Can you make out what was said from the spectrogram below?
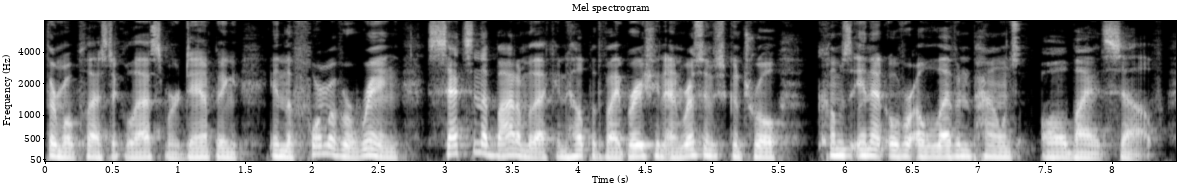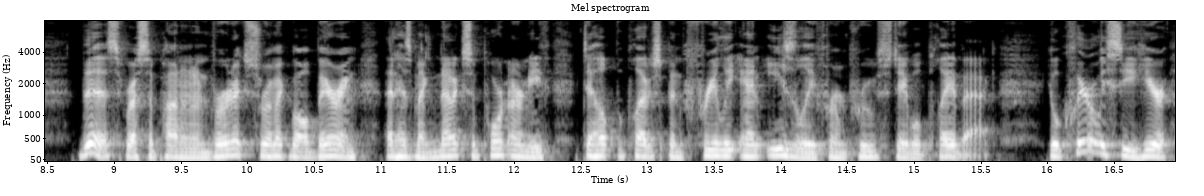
thermoplastic elastomer damping, in the form of a ring, sets in the bottom that can help with vibration and resonance control, comes in at over 11 pounds all by itself. This rests upon an inverted ceramic ball bearing that has magnetic support underneath to help the platter spin freely and easily for improved stable playback. You'll clearly see here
